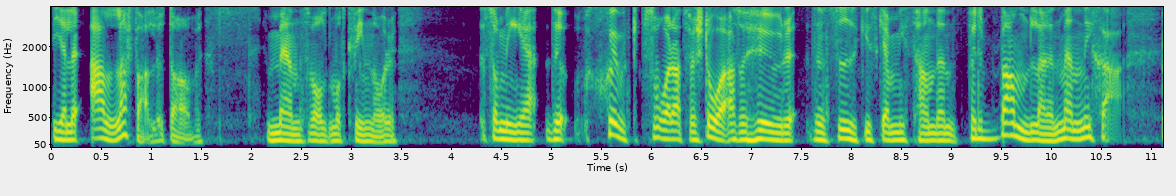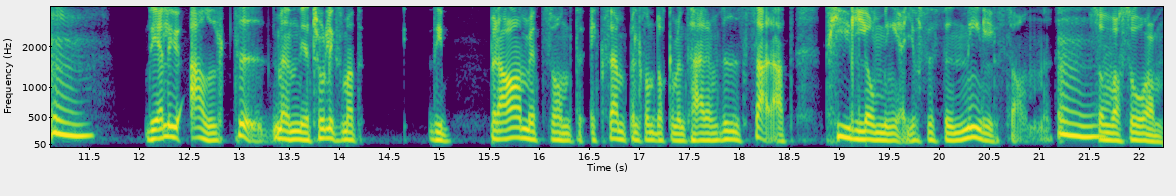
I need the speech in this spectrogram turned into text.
gäller alla fall utav mäns våld mot kvinnor som är det sjukt svåra att förstå. Alltså hur den psykiska misshandeln förvandlar en människa. Mm. Det gäller ju alltid, men jag tror liksom att det är bra med ett sånt exempel som dokumentären visar. Att till och med Josefin Nilsson, mm. som var så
